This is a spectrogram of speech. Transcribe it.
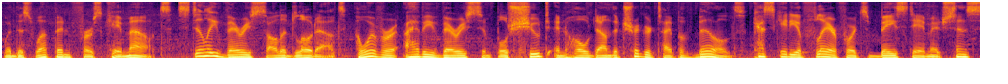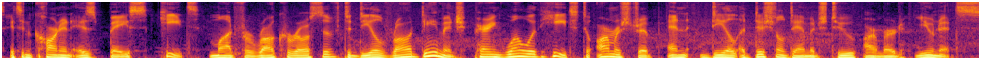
when this weapon first came out. Still a very solid loadout. However, I have a very simple shoot and hold down the trigger type of build. Cascadia Flare for its base damage since its incarnate is base heat. Mod for raw corrosive to deal raw damage, pairing well with heat to armor strip and deal additional damage to armored units.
